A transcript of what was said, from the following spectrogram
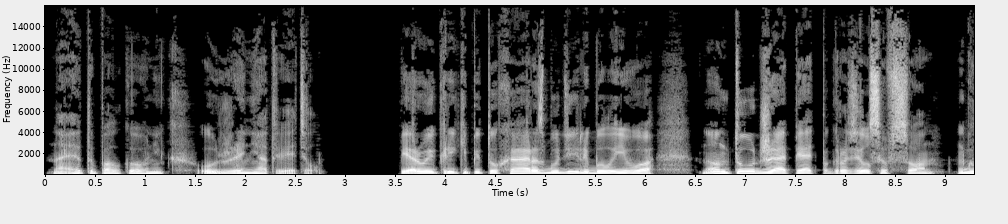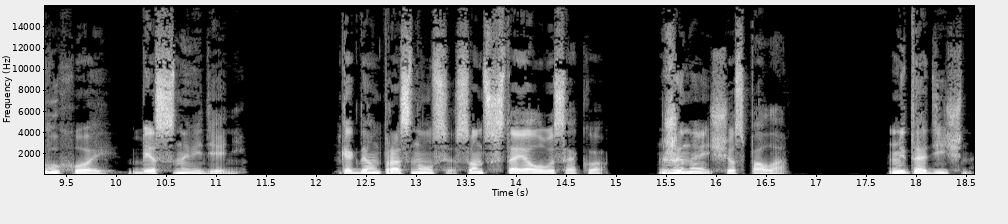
На это полковник уже не ответил. Первые крики петуха разбудили было его, но он тут же опять погрузился в сон, глухой, без сновидений. Когда он проснулся, солнце стояло высоко, жена еще спала. Методично,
